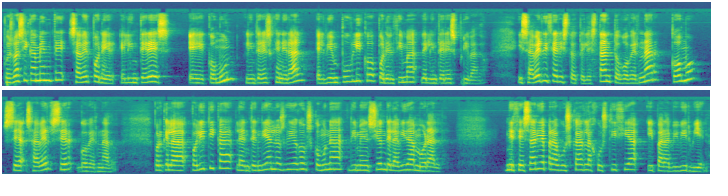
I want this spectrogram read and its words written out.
Pues básicamente saber poner el interés eh, común, el interés general, el bien público por encima del interés privado. Y saber, dice Aristóteles, tanto gobernar como saber ser gobernado. Porque la política la entendían los griegos como una dimensión de la vida moral, necesaria para buscar la justicia y para vivir bien.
